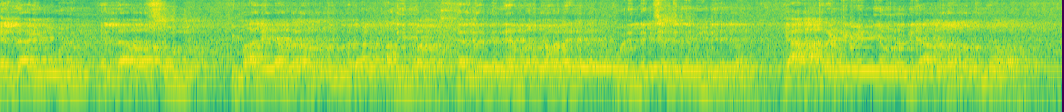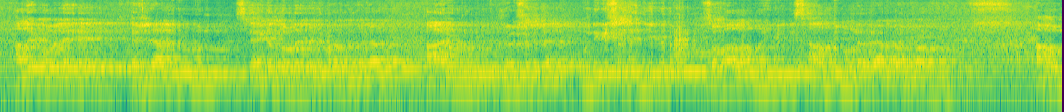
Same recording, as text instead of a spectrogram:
എല്ലായ്പ്പോഴും എല്ലാ വർഷവും ഹിമാലയ യാത്ര നടത്തുന്ന ഒരാൾ. അതിപ്പം നേരത്തെ പിന്നെ പറഞ്ഞ പോലെ ഒരു ലക്ഷ്യത്തിന് വേണ്ടിയല്ല യാത്രയ്ക്ക് വേണ്ടിയുള്ള ഒരു യാത്ര നടത്തുന്ന ആളാണ് അതേപോലെ എല്ലാവരോടും സ്നേഹത്തോടെ പെരുമാറുന്ന ഒരാൾ. ആരോടും വിദ്വേഷമില്ല ഉണ്ണികൃഷ്ണന്റെ ജീവിതവും സ്വഭാവവുമായി വലിയ സാമ്യമുള്ള ഒരാളാണ് പറയുന്നത് അപ്പം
